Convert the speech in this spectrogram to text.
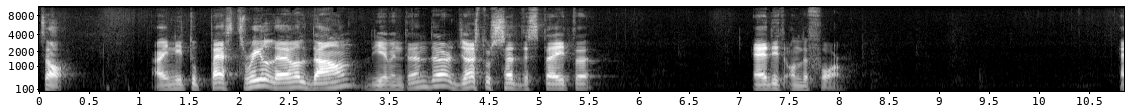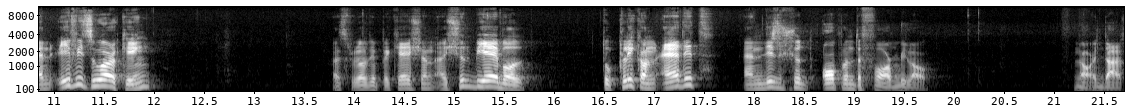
So I need to pass three levels down the event handler just to set the state uh, edit on the form. And if it's working, let's reload the application, I should be able to click on edit and this should open the form below. No, it does.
